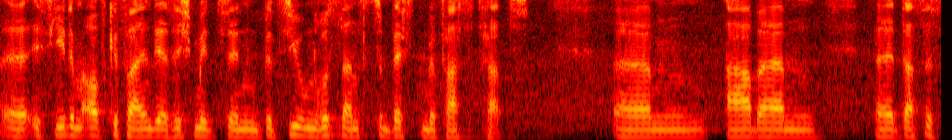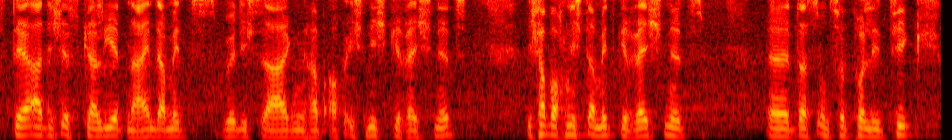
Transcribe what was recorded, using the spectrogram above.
äh, ist jedem aufgefallen, der sich mit den Beziehungen Russlands zum Westen befasst hat. Ähm, aber äh, dass es derartig eskaliert, nein, damit würde ich sagen, habe auch ich nicht gerechnet. Ich habe auch nicht damit gerechnet, äh, dass unsere Politik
